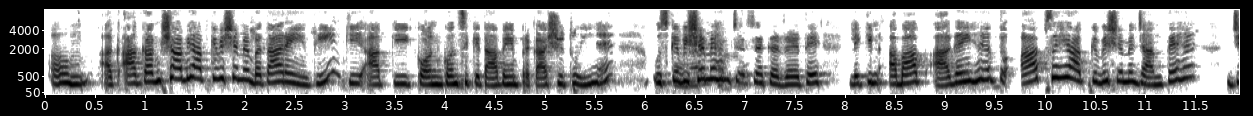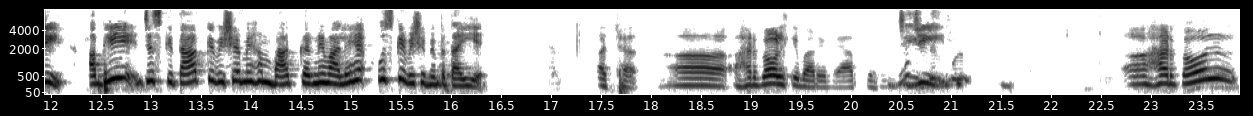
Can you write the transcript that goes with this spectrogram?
आकांक्षा भी आपके विषय में बता रही थी कि आपकी कौन कौन सी किताबें प्रकाशित हुई हैं। उसके विषय में हम चर्चा कर रहे थे लेकिन अब आप आ गई हैं तो आपसे ही आपके विषय में जानते हैं। जी अभी जिस किताब के विषय में हम बात करने वाले हैं उसके विषय में बताइए। अच्छा हरदौल के बारे में आप कह रही हैं। जी, जी। हरदौल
